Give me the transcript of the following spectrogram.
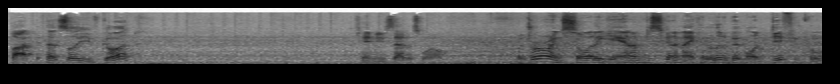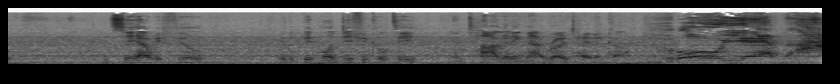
But if that's all you've got, you can use that as well. We're drawing sword again. I'm just going to make it a little bit more difficult. Let's see how we feel with a bit more difficulty in targeting that rotator cuff. Oh yeah!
